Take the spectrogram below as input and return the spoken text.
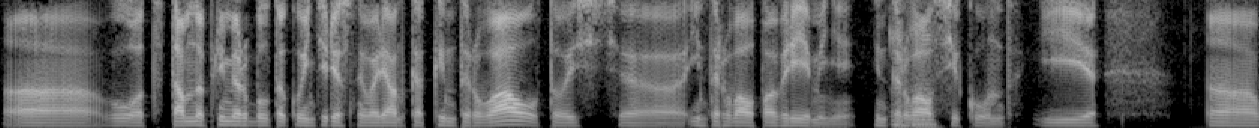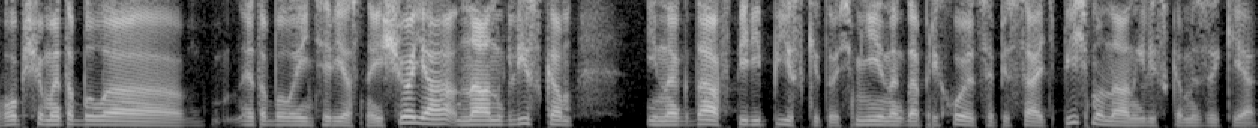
Вот. Там, например, был такой интересный вариант, как интервал, то есть э, интервал по времени, интервал mm-hmm. секунд. И, в общем, это было, это было интересно. Еще я на английском иногда в переписке, то есть мне иногда приходится писать письма на английском языке,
